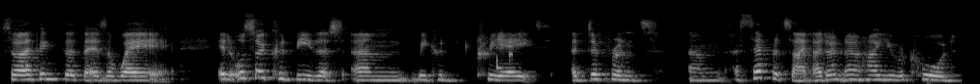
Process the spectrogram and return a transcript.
So I think that there's a way, it also could be that um, we could create a different, um, a separate site. I don't know how you record,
